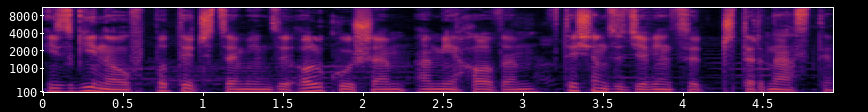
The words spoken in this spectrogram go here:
i zginął w potyczce między Olkuszem a Miechowem w 1914.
